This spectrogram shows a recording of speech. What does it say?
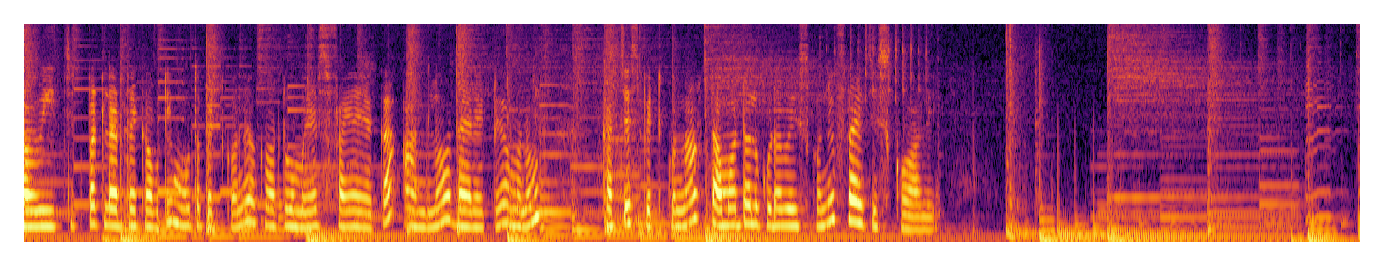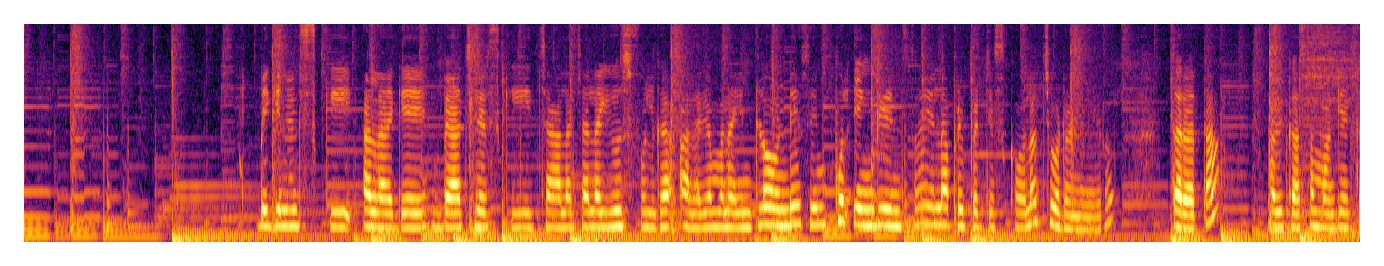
అవి చిట్పట్లాడతాయి కాబట్టి మూత పెట్టుకొని ఒక టూ మినిట్స్ ఫ్రై అయ్యాక అందులో డైరెక్ట్గా మనం కట్ చేసి పెట్టుకున్న టమాటోలు కూడా వేసుకొని ఫ్రై చేసుకోవాలి. బిగినర్స్కి అలాగే బ్యాచిలర్స్కి చాలా చాలా యూస్ఫుల్గా అలాగే మన ఇంట్లో ఉండే సింపుల్ ఇంగ్రీడియంట్స్తో ఎలా ప్రిపేర్ చేసుకోవాలో చూడండి మీరు. తర్వాత అవి కాస్త మగ్గాక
